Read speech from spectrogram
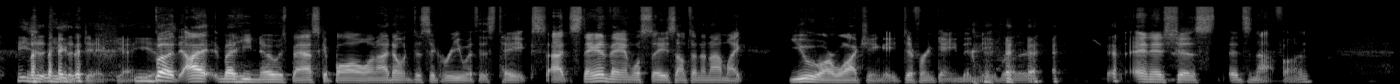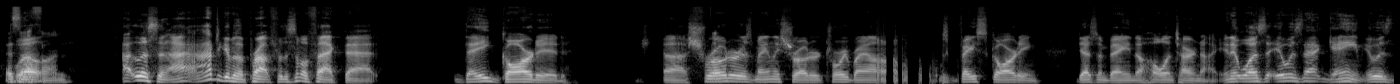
He's, a, he's a dick, yeah. but I but he knows basketball, and I don't disagree with his takes. I, Stan Van will say something, and I'm like, "You are watching a different game than me, brother." and it's just it's not fun. It's well, not fun. I, listen, I, I have to give them the props for the simple fact that they guarded. Uh, Schroeder is mainly Schroeder. Troy Brown was face guarding Desmond Bane the whole entire night, and it was it was that game. It was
